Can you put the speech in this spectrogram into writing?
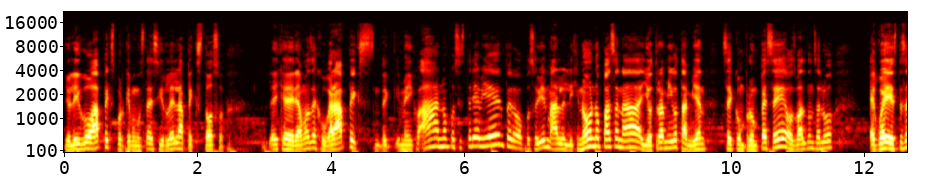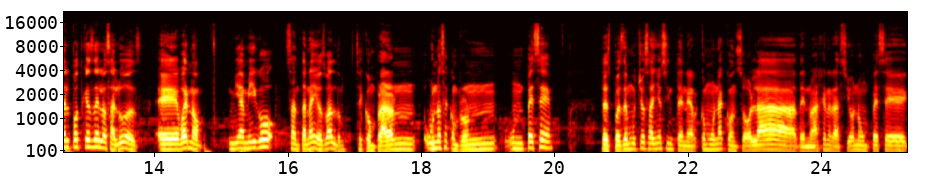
Yo le digo Apex porque me gusta decirle el apextoso. Le dije, deberíamos de jugar Apex. y me dijo, ah, no, pues estaría bien, pero pues soy bien malo. Le dije, no, no pasa nada. Y otro amigo también se compró un PC, Osvaldo, un saludo. Eh, güey, este es el podcast de los saludos. Eh, bueno, mi amigo Santana y Osvaldo se compraron. Uno se compró un, PC después de muchos años sin tener como una consola de nueva generación o un PC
